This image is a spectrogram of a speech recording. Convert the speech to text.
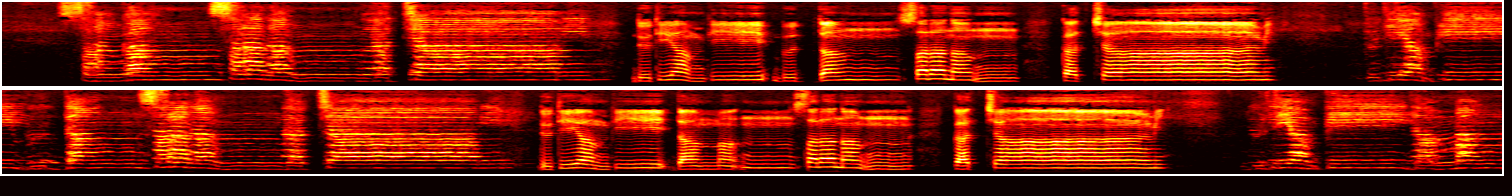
サンガンサラナンガッチャーミドゥティアンピブッダンサラナンガッチャーミドゥティアンピブッダンサラナンガッチャーミドゥティアンピダンマンサラナンガッチャーミドゥティアンピダンマン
